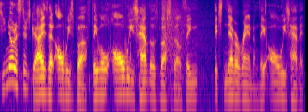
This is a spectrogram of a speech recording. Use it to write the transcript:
So you notice there's guys that always buff. They will always have those buff spells. They it's never random. They always have it.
